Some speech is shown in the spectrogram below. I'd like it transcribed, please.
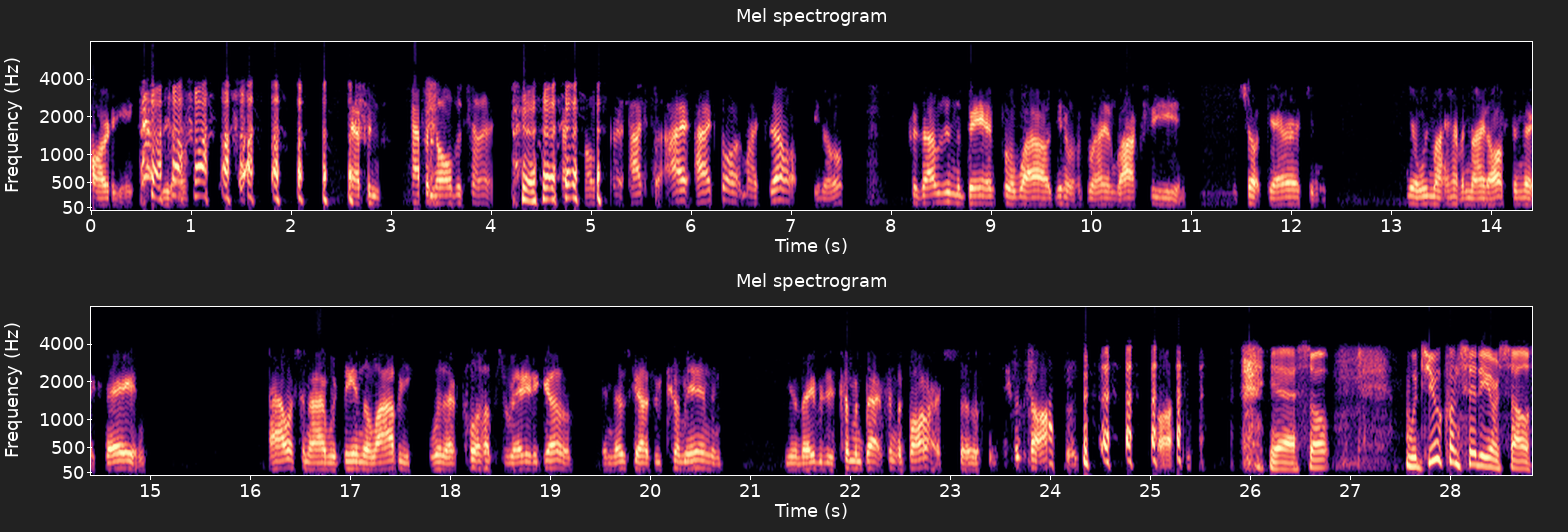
partying. You know, happened happened all the time. I, I I saw it myself, you know, because I was in the band for a while, you know, with Ryan Roxie and Chuck Garric, and you know, we might have a night off the next day, and Alice and I would be in the lobby with our clubs ready to go, and those guys would come in, and you know, they were just coming back from the bars, so it was awesome. awesome. yeah. So, would you consider yourself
